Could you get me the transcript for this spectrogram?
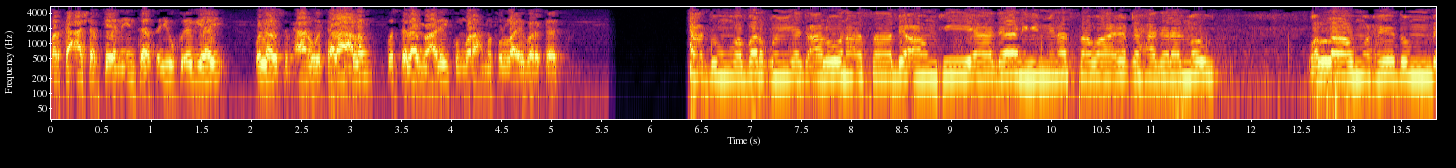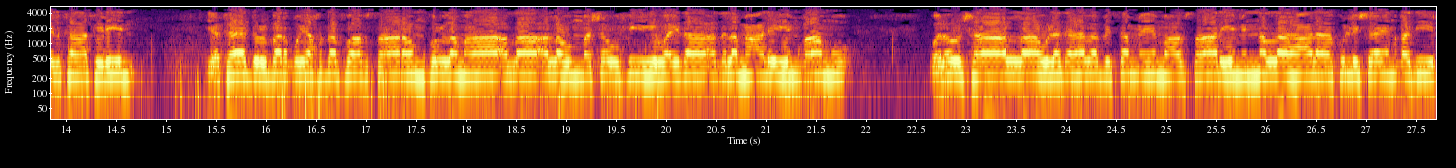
marka casharkeena intaas ayuu ku egyahay wallahu subxaanahu wataala aclam wasalaamu calaykum waraxmat ullahi wabarakaatu رعد وبرق يجعلون أصابعهم في آذانهم من الصواعق حذر الموت والله محيط بالكافرين يكاد البرق يخطف أبصارهم كلما أضاء لهم مشوا فيه وإذا أظلم عليهم قاموا ولو شاء الله لذهب بسمعهم وأبصارهم إن الله على كل شيء قدير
